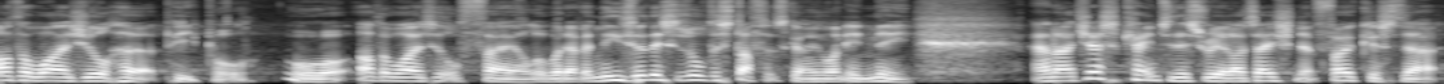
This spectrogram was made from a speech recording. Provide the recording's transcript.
Otherwise, you'll hurt people, or otherwise, it'll fail, or whatever. And these are, this is all the stuff that's going on in me. And I just came to this realization at Focus that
